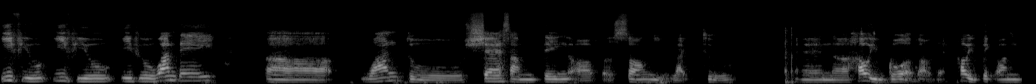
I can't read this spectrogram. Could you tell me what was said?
if you if you if you one day uh, want to share something of a song you like to, and uh, how you go about that? How you take on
